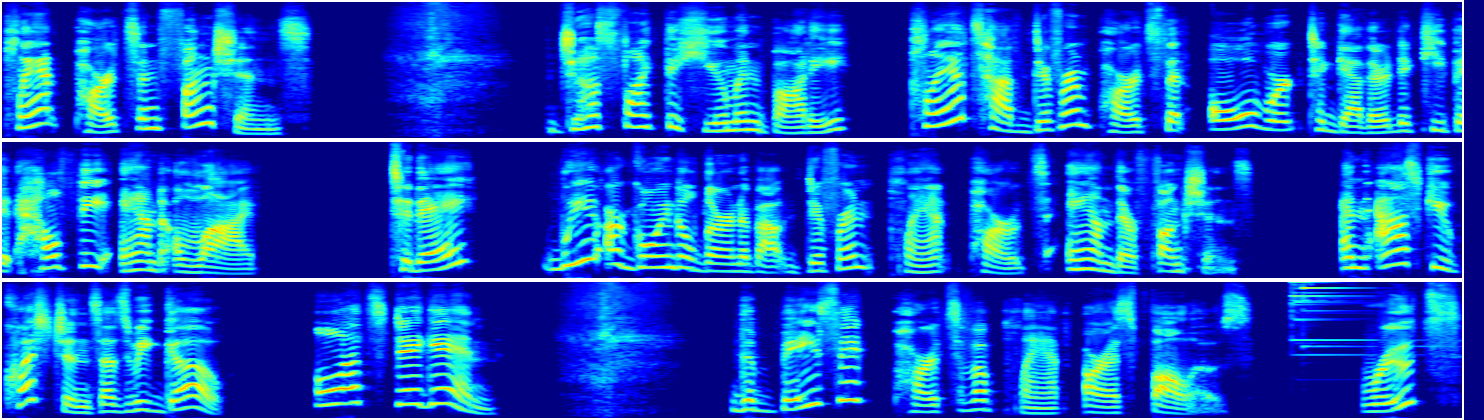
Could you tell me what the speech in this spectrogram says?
plant parts and functions. Just like the human body, plants have different parts that all work together to keep it healthy and alive. Today, we are going to learn about different plant parts and their functions and ask you questions as we go. Let's dig in. The basic parts of a plant are as follows roots,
